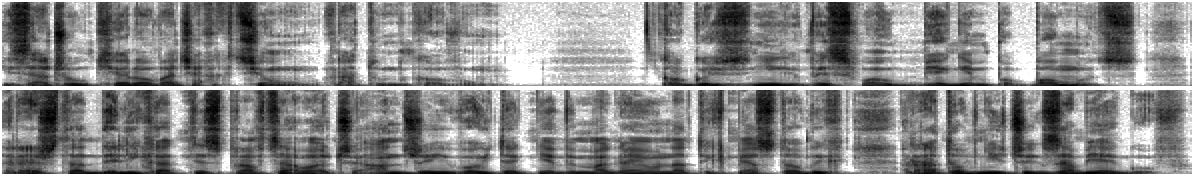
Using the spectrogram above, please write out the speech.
i zaczął kierować akcją ratunkową. Kogoś z nich wysłał biegiem po pomoc, reszta delikatnie sprawdzała, czy Andrzej i Wojtek nie wymagają natychmiastowych ratowniczych zabiegów.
